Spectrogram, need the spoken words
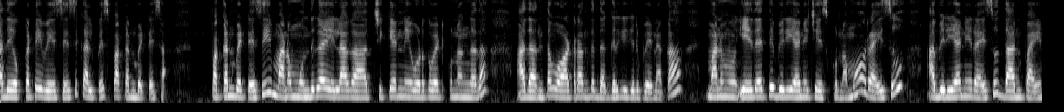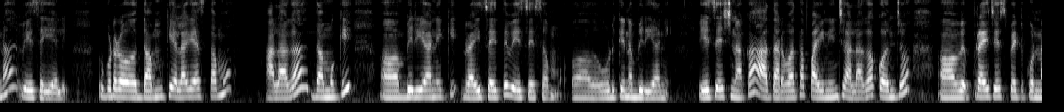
అది ఒక్కటే వేసేసి కలిపేసి పక్కన పెట్టేసా. పక్కన పెట్టేసి మనం ముందుగా ఇలాగా చికెన్ని ఉడకబెట్టుకున్నాం కదా అదంతా వాటర్ అంతా దగ్గరికి ఎగిరిపోయినాక మనం ఏదైతే బిర్యానీ చేసుకున్నామో రైసు ఆ బిర్యానీ రైసు దానిపైన వేసేయాలి. ఇప్పుడు దమ్కి ఎలా వేస్తాము అలాగా దమ్ముకి బిర్యానీకి రైస్ అయితే వేసేసాం ఉడికిన బిర్యానీ. వేసేసినాక ఆ తర్వాత పైనుంచి అలాగా కొంచెం ఫ్రై చేసి పెట్టుకున్న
